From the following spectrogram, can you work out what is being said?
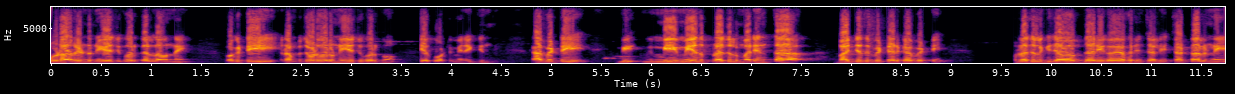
కూడా రెండు నియోజకవర్గాల్లో ఉన్నాయి. ఒకటి రంపచోడవరం నియోజకవర్గం ఏ కోట నెగ్గింది. కాబట్టి మీ మీ మీద ప్రజలు మరింత బాధ్యత పెట్టారు కాబట్టి ప్రజలకి జవాబుదారీగా వ్యవహరించాలి చట్టాలని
